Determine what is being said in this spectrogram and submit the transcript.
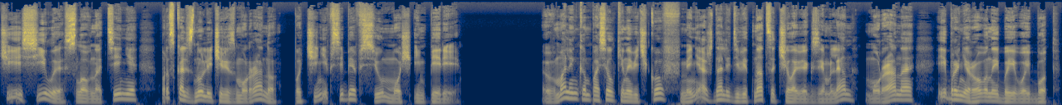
чьи силы, словно тени, проскользнули через Мурану, подчинив себе всю мощь империи. В маленьком поселке новичков меня ждали 19 человек-землян, Мурана и бронированный боевой бот.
